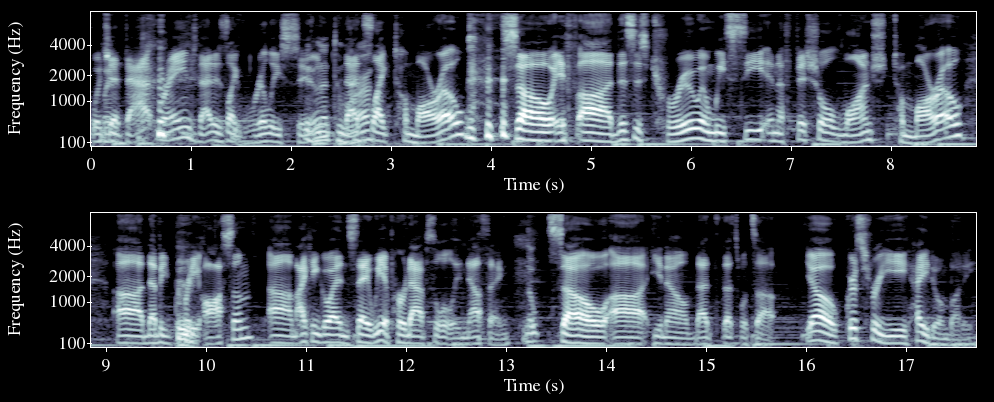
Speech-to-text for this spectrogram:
which Wait. at that range, that is like really soon. that That's like tomorrow. so if uh, this is true and we see an official launch tomorrow, uh, that'd be pretty awesome. Um, I can go ahead and say we have heard absolutely nothing. Nope. So uh, you know that's that's what's up. Yo, Christopher Yee, how you doing, buddy?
